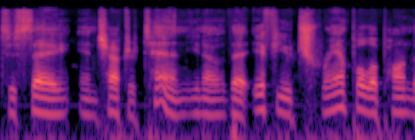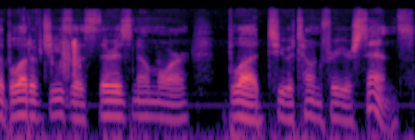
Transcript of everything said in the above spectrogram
to say in chapter 10, you know, that if you trample upon the blood of Jesus, there is no more blood to atone for your sins.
